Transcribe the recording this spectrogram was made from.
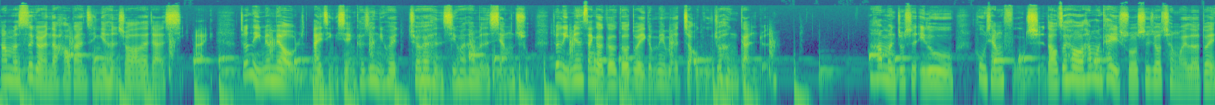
他们四个人的好感情也很受到大家的喜爱。就里面没有爱情线，可是你会却会很喜欢他们的相处。就里面三个哥哥对一个妹妹的照顾就很感人。他们就是一路互相扶持，到最后他们可以说是就成为了对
